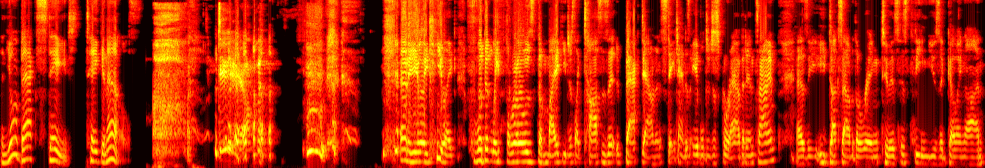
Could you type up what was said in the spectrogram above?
And you're backstage taking L's. Damn! and he like he like flippantly throws the mic. He just like tosses it back down, and stagehand is able to just grab it in time as he, he ducks out of the ring to his his theme music going on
